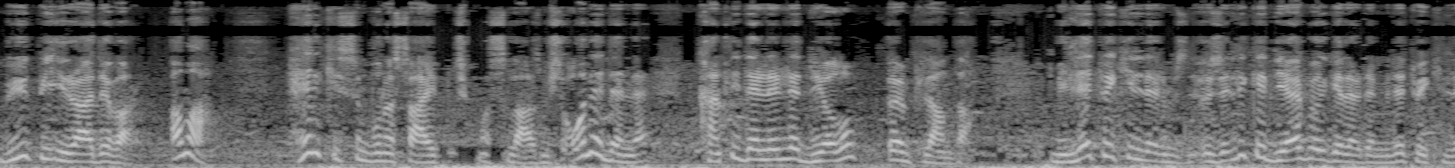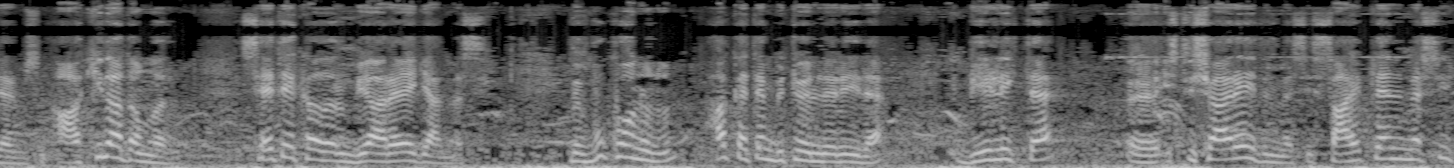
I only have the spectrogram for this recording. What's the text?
Büyük bir irade var. Ama herkesin buna sahip çıkması lazım. İşte o nedenle kanaat liderleriyle diyalog ön planda. Milletvekillerimizin, özellikle diğer bölgelerde milletvekillerimizin, akil adamların, STK'ların bir araya gelmesi ve bu konunun hakikaten bütün yönleriyle birlikte e, istişare edilmesi, sahiplenilmesi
